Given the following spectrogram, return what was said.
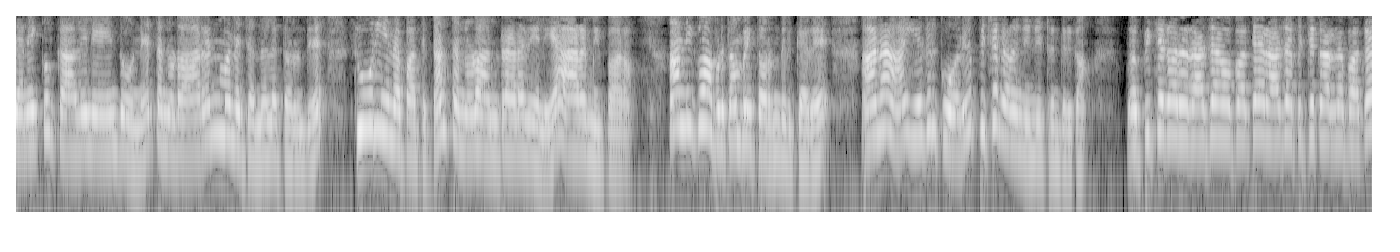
தினைக்கும் காலையில எழுந்த உடனே தன்னோட அரண்மனை ஜன்னலை திறந்து சூரியனை பார்த்துட்டான் தன்னோட அன்றாட வேலையை ஆரம்பிப்பாராம். அன்னைக்கும் அப்படித்தான் போய் திறந்திருக்காரு. ஆனா எதிர்க்கு ஒரு பிச்சைக்காரன் நின்னுட்டு இருந்திருக்கான். பிச்சைக்காரன் ராஜாவை பார்க்க ராஜா பிச்சைக்காரனை பார்க்க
